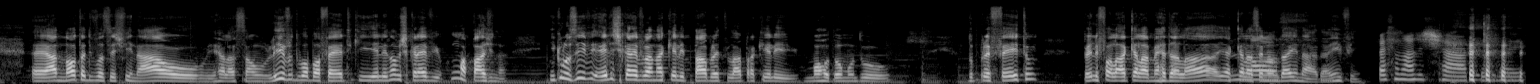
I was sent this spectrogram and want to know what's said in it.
é, a nota de vocês final em relação ao livro do Boba Fett, que ele não escreve uma página. Inclusive, ele escreve lá naquele tablet lá para aquele mordomo do, do prefeito, pra ele falar aquela merda lá e aquela cena não dá em Nossa. nada. Enfim. Personagem chato, velho.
